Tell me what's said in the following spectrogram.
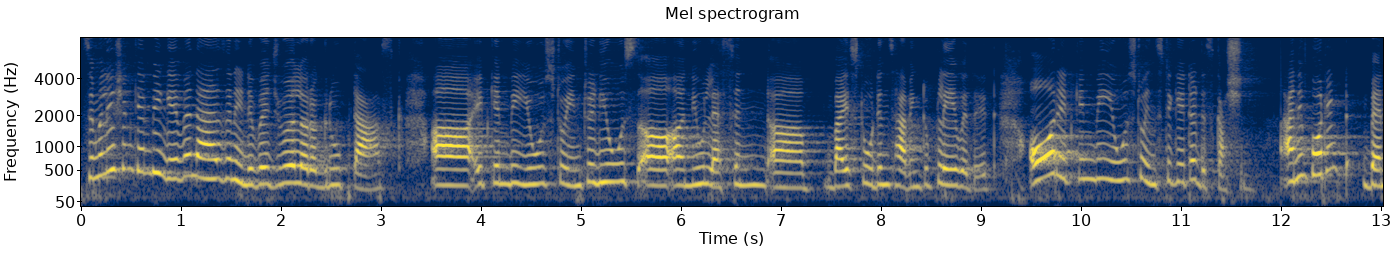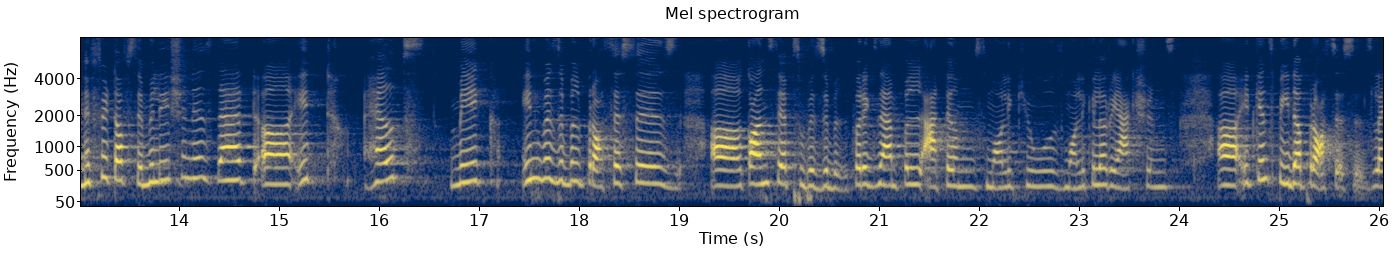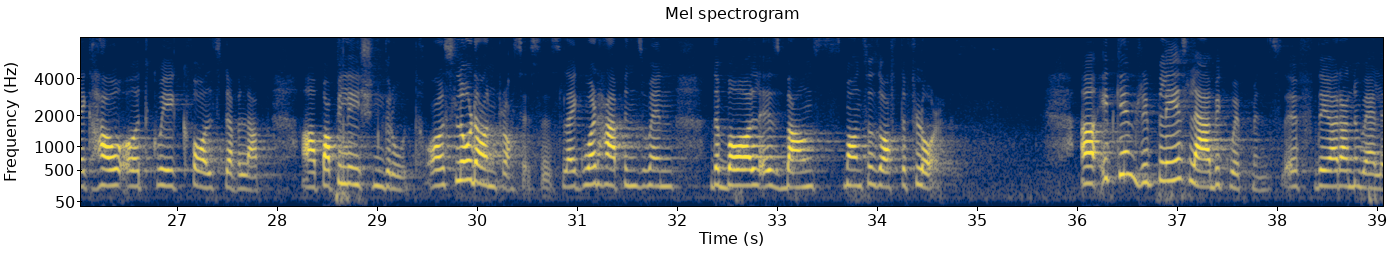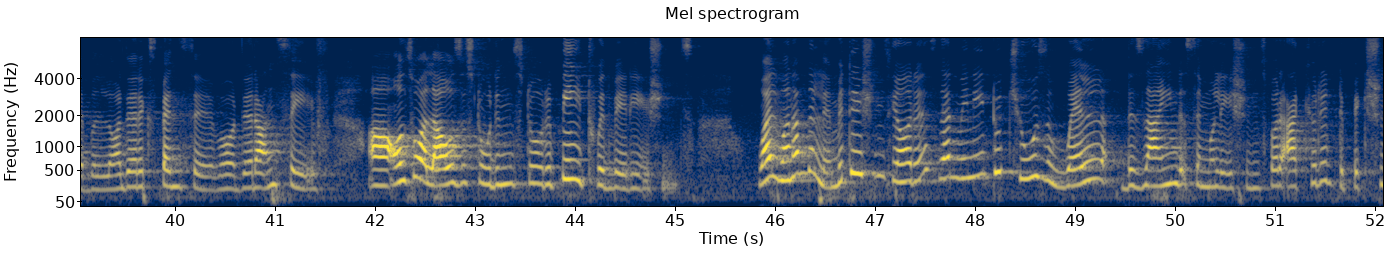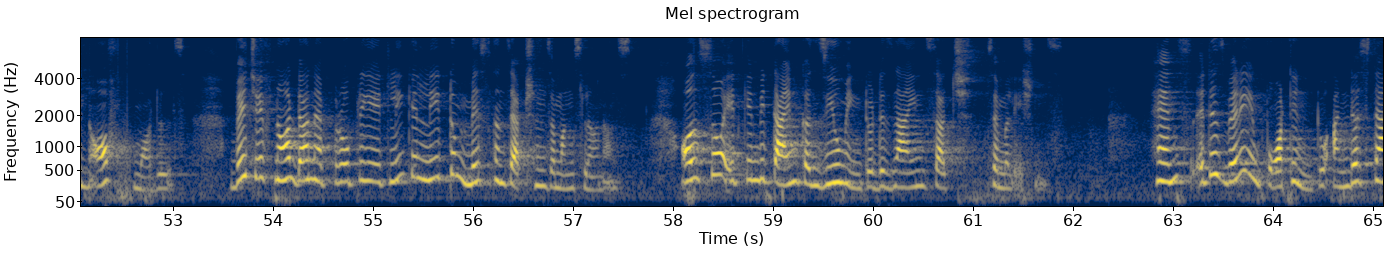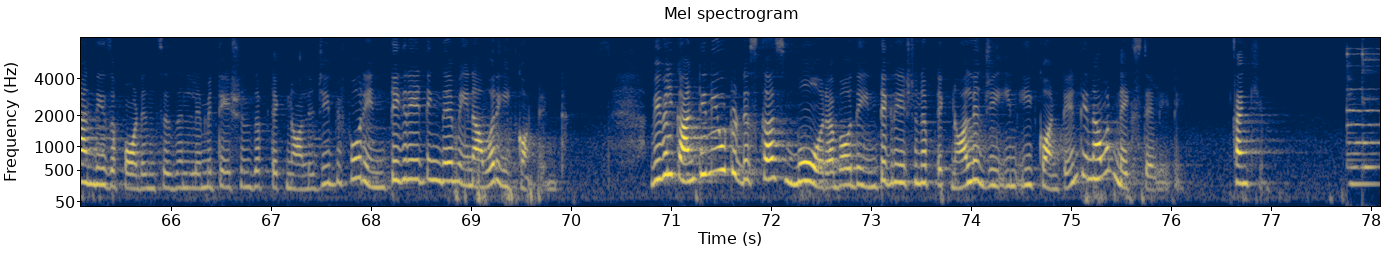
Simulation can be given as an individual or a group task. Uh, it can be used to introduce uh, a new lesson uh, by students having to play with it or it can be used to instigate a discussion. An important benefit of simulation is that it helps make invisible processes, uh, concepts visible. For example, atoms, molecules, molecular reactions, uh, it can speed up processes like how earthquake faults develop, uh, population growth or slow down processes like what happens when the ball is bounce, bounces off the floor. Uh, it can replace lab equipments if they are unavailable or they are expensive or they are unsafe. Uh, also allows the students to repeat with variations. While one of the limitations here is that we need to choose well designed simulations for accurate depiction of models which if not done appropriately can lead to misconceptions amongst learners. Also it can be time consuming to design such simulations. Hence it is very important to understand these affordances and limitations of technology before integrating them in our e-content. We will continue to discuss more about the integration of technology in e-content in our next LED. Thank you.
